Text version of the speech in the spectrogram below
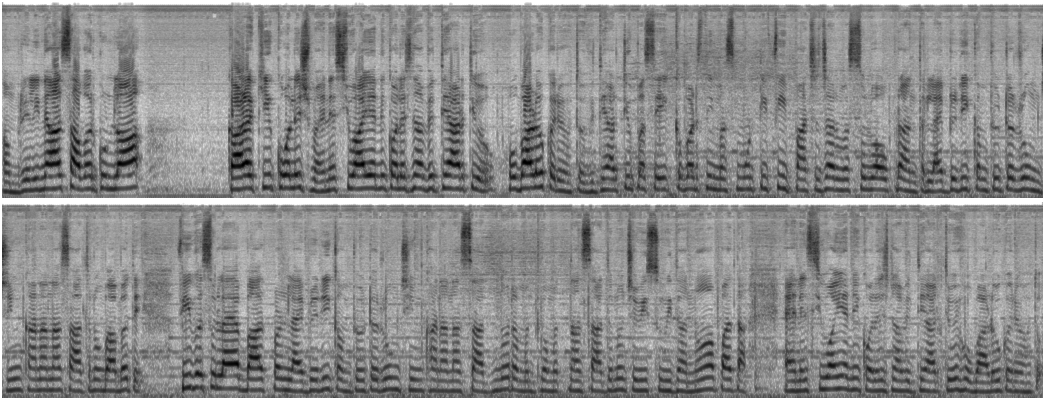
અમરેલીના સાવરકુંડલા કાળકીય કોલેજમાં એનએસયુઆઈ અને કોલેજના વિદ્યાર્થીઓ હોબાળો કર્યો હતો. વિદ્યાર્થીઓ પાસે એક વર્ષની મસમોટી ફી પાંચ હજાર વસૂલવા ઉપરાંત લાઇબ્રેરી કમ્પ્યુટર રૂમ જીમખાનાના સાધનો બાબતે ફી વસૂલાયા બાદ પણ લાઇબ્રેરી કમ્પ્યુટર રૂમ જીમખાનાના સાધનો રમતગમતના સાધનો જેવી સુવિધા ન અપાતા એનએસયુઆઈ અને કોલેજના વિદ્યાર્થીઓએ હોબાળો કર્યો હતો.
